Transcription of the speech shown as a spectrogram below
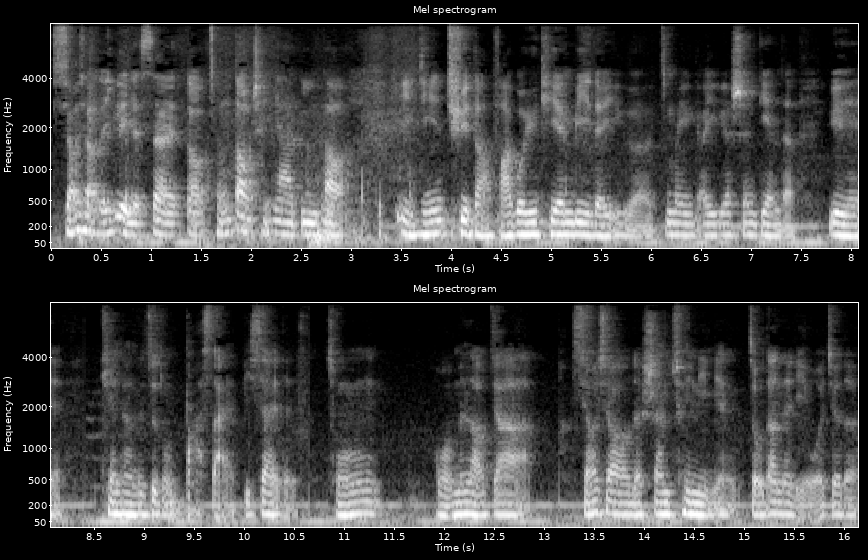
小小的越野赛，到从稻城亚丁到已经去到法国 UTMB 的一个这么一个一个圣殿的越野天堂的这种大赛比赛的，从我们老家小小的山村里面走到那里，我觉得。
